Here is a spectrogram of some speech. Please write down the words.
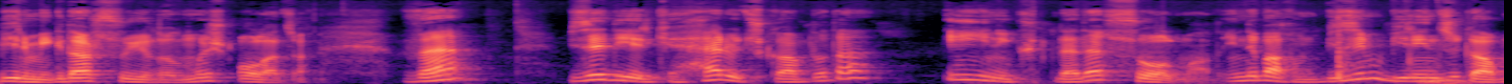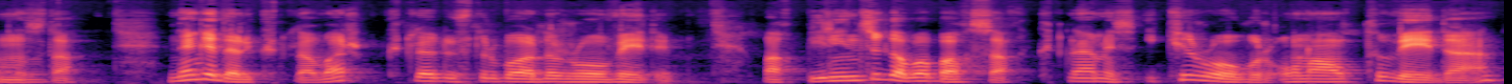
bir miqdar su yığılmış olacaq. Və bizə deyir ki, hər üç qabda da eyni kütlədə su olmalı. İndi baxın, bizim birinci qabımızda nə qədər kütlə var? Kütlə düsturu bu arada rho v-dir. Bax, birinci qaba baxsaq, kütləmiz 2 rover 16v-dən,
